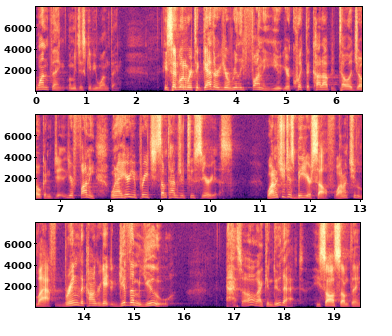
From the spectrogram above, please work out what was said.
One thing, let me just give you one thing. He said, When we're together, you're really funny. You, are quick to cut up and tell a joke, and you're funny. When I hear you preach, sometimes you're too serious. Why don't you just be yourself? Why don't you laugh? Bring the congregation, give them you. And I said, Oh, I can do that. He saw something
